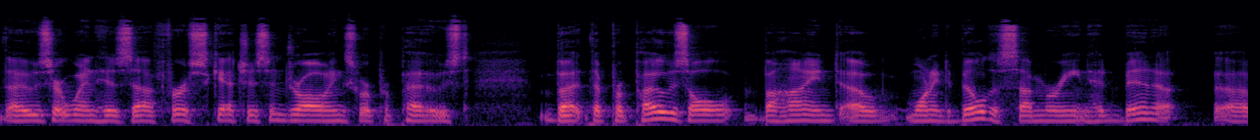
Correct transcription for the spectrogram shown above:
those are when his uh, first sketches and drawings were proposed. But the proposal behind uh, wanting to build a submarine had been a, uh,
